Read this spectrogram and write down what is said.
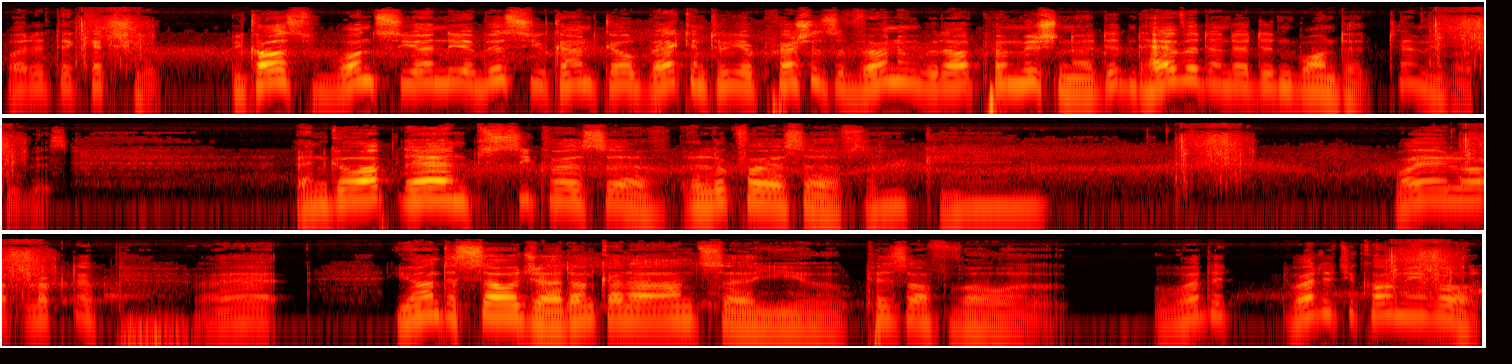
Why did they catch you? Because once you're in the Abyss, you can't go back into your precious Avernum without permission. I didn't have it and I didn't want it. Tell me about the Abyss. Then go up there and seek for yourself. Uh, look for yourself. Okay. Why are you lo locked up? Uh, you aren't a soldier. I don't gonna answer you. Piss off, Vole. What did why did you call me a vole?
